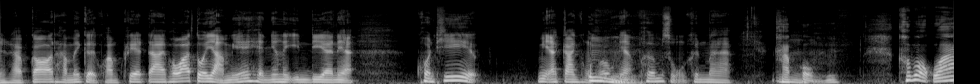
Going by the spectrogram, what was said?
นะครับ ก็ทำให้เกิดความเครียดได้ เพราะว่าตัวอย่างมีให้เห็นอย่างในอินเดียเนี่ย คนที่มีอาการของโรคเนี่ยเพิ่มสูงขึ้นมาก ครับผม เขาบอกว่า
